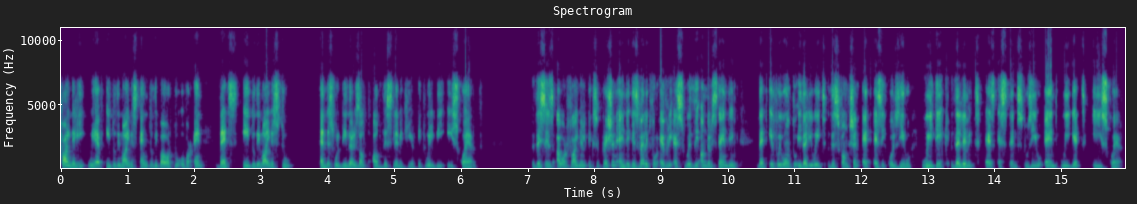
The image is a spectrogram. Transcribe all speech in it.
Finally, we have e to the minus n to the power 2 over n, that's e to the minus 2. And this will be the result of this limit here. It will be e squared. This is our final expression, and it is valid for every s with the understanding that if we want to evaluate this function at s equals 0, we take the limit as s tends to 0, and we get e squared.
